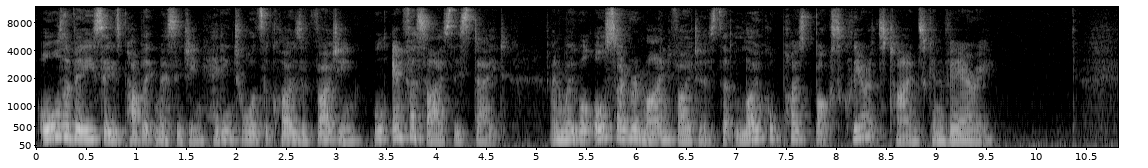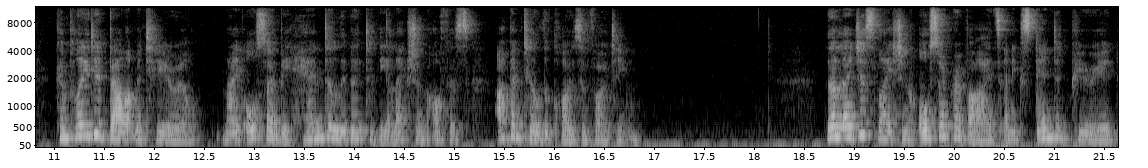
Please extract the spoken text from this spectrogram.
All the VEC's public messaging heading towards the close of voting will emphasise this date and we will also remind voters that local post box clearance times can vary. Completed ballot material may also be hand delivered to the election office up until the close of voting. The legislation also provides an extended period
